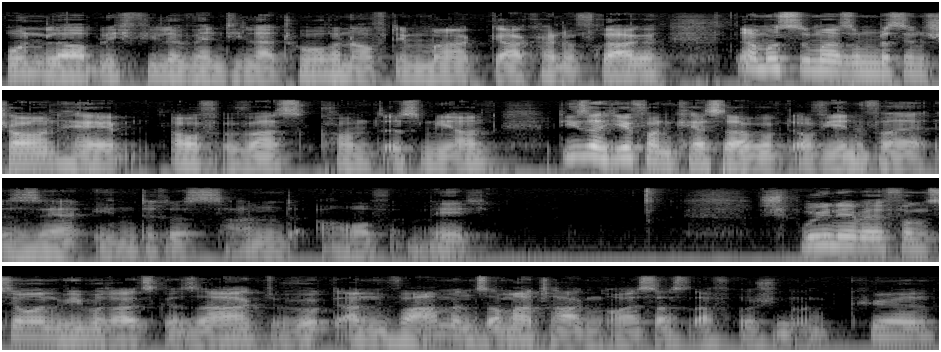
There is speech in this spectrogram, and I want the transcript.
unglaublich viele Ventilatoren auf dem Markt, gar keine Frage. Da musst du mal so ein bisschen schauen, hey, auf was kommt es mir an. Dieser hier von Kessler wirkt auf jeden Fall sehr interessant auf mich. Sprühnebelfunktion, wie bereits gesagt, wirkt an warmen Sommertagen äußerst erfrischend und kühlend.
